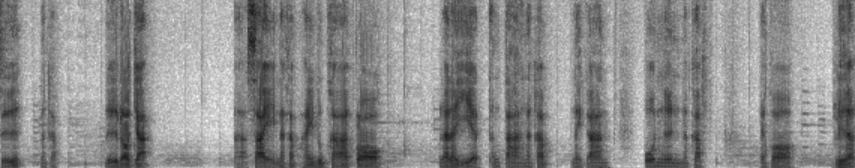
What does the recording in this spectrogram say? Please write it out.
ซื้อนะครับ หรือเราจะใส่นะครับให้ลูกค้ากรอกรายละเอียดต่างๆนะครับ ในการโอนเงินนะครับ แล้วก็เลือก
